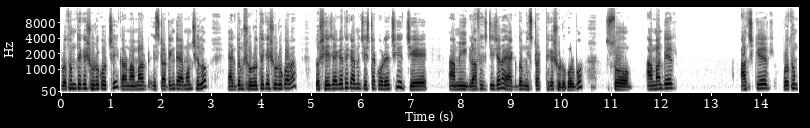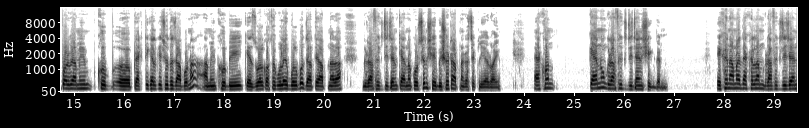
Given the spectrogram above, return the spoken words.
প্রথম থেকে শুরু করছি, কারণ আমার স্টার্টিংটা এমন ছিল, একদম শুরু থেকে শুরু করা। তো সেই জায়গা থেকে আমি চেষ্টা করেছি যে, আমি গ্রাফিক্স ডিজাইনার একদম স্টার্ট থেকে শুরু করব। সো আমাদের আজকের প্রথম পর্বে আমি খুব প্র্যাকটিক্যাল কিছুতে যাব না। আমি খুবই ক্যাজুয়াল কথাগুলোই বলব, যাতে আপনারা গ্রাফিক্স ডিজাইন কেন করছেন, সেই বিষয়টা আপনার কাছে ক্লিয়ার হয়। এখন, কেন গ্রাফিক্স ডিজাইন শিখবেন? এখানে আমরা দেখালাম গ্রাফিক্স ডিজাইন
